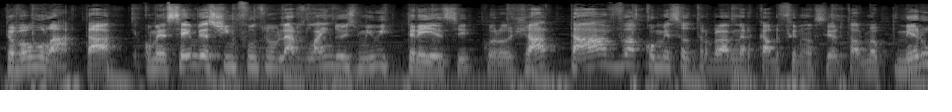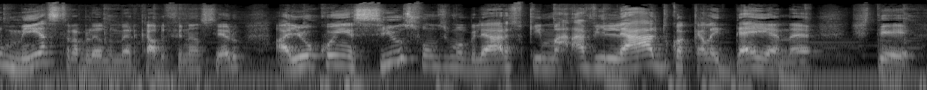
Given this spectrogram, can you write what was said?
Então vamos lá, tá? Eu comecei a investir em fundos imobiliários lá em 2013, quando eu já tava começando a trabalhar no mercado financeiro, tava no meu primeiro mês trabalhando no mercado financeiro. Aí eu conheci os fundos imobiliários, fiquei maravilhado com aquela ideia, né, de ter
